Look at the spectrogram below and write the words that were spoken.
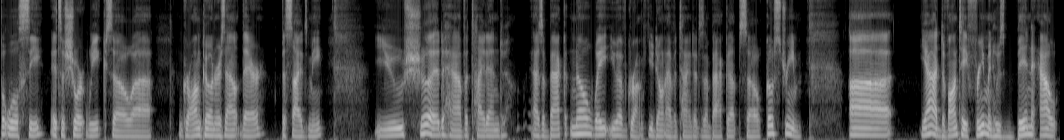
but we'll see. It's a short week, so uh, Gronk owners out there, besides me, you should have a tight end as a backup. No, wait, you have Gronk. You don't have a tight end as a backup, so go stream. Uh, yeah, Devonta Freeman, who's been out,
